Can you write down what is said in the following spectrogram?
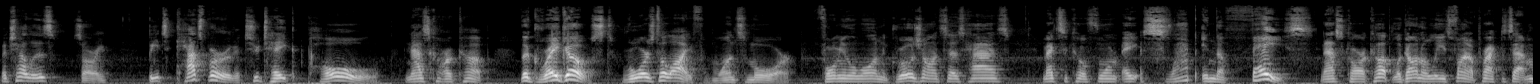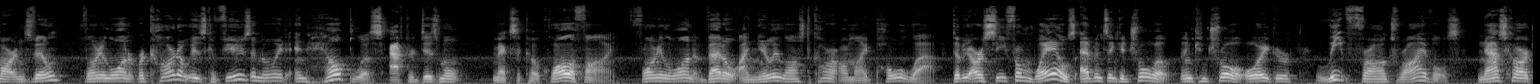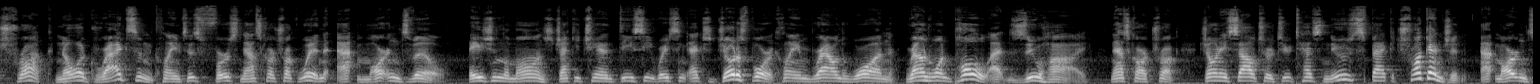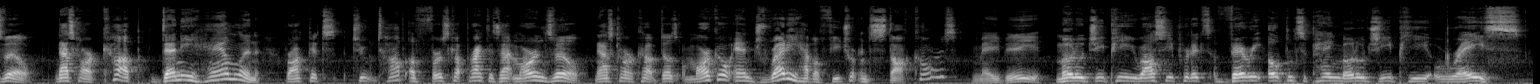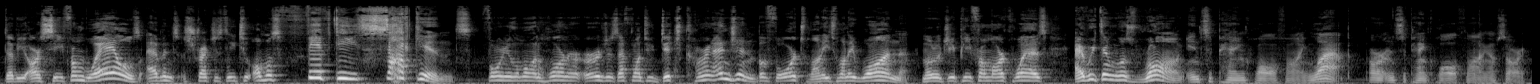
Michelisz, sorry, beats Catsburg to take pole. NASCAR Cup. The Grey Ghost roars to life once more. Formula One, Grosjean says has Mexico form a slap in the face. NASCAR Cup, Logano leads final practice at Martinsville. Formula One, Ricciardo is confused, annoyed, and helpless after dismal Mexico qualifying. Formula One, Vettel, I nearly lost the car on my pole lap. WRC from Wales, Evans in control, in control, Ogier leapfrogs rivals. NASCAR truck, Noah Gragson claims his first NASCAR truck win at Martinsville. Asian Le Mans, Jackie Chan DC Racing X Jota Sport claim round one, round one pole at Zhuhai. NASCAR truck, Johnny Sauter to test new spec truck engine at Martinsville. NASCAR Cup, Denny Hamlin rockets to top of first cup practice at Martinsville. NASCAR Cup, does Marco Andretti have a future in stock cars? Maybe. MotoGP, Rossi predicts very open to Sepang MotoGP race. WRC from Wales, Evans stretches lead to almost 50 seconds. Formula One Horner urges F1 to ditch current engine before 2021. MotoGP from Marquez, everything was wrong in Sepang qualifying lap. Or in Sepang qualifying, I'm sorry.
